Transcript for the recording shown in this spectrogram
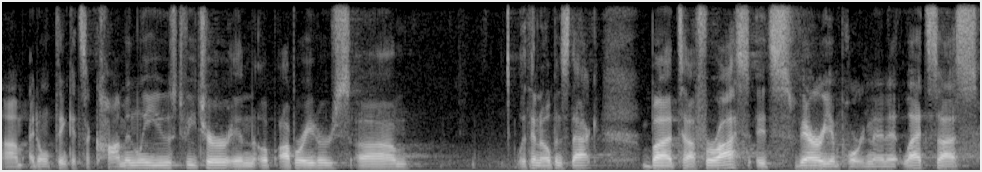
Um, I don't think it's a commonly used feature in op operators um, within OpenStack, but uh, for us, it's very important, and it lets us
